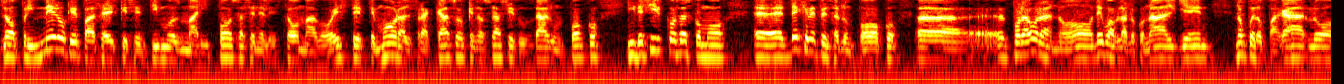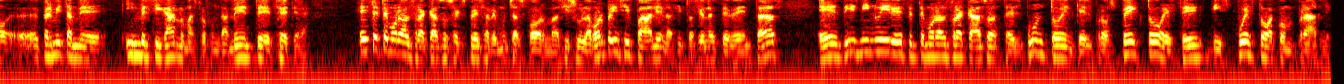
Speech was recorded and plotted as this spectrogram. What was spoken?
lo primero que pasa es que sentimos mariposas en el estómago, este temor al fracaso que nos hace dudar un poco y decir cosas como eh, déjeme pensarlo un poco, eh, por ahora no, debo hablarlo con alguien, no puedo pagarlo, eh, permítanme investigarlo más profundamente, etcétera. Este temor al fracaso se expresa de muchas formas y su labor principal en las situaciones de ventas es disminuir este temor al fracaso hasta el punto en que el prospecto esté dispuesto a comprarle.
